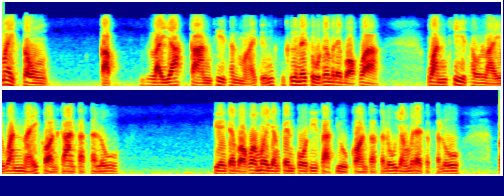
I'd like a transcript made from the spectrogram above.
ไม่ตรงกับระยะการที่ท่านหมายถึง คือในสูตรนี่ยไม่ได้บอกว่า วันที่เท่าไหร่วันไหนก่อนการตัดสรู้เพียงแต่บอกว่าเมื่อยังเป็นโพธิสัตว์อยู่ก่อนตัดสรู้ยังไม่ได้ตัดสรู้ป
